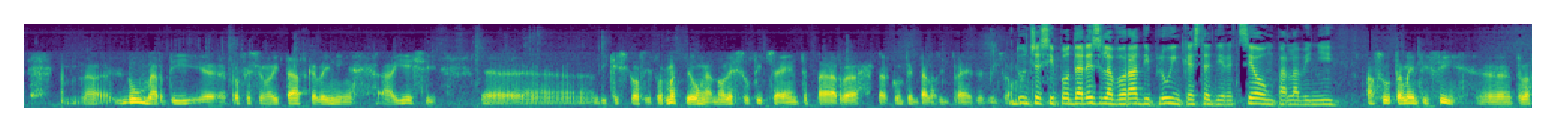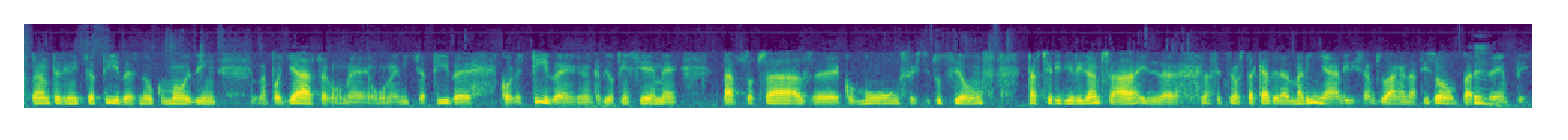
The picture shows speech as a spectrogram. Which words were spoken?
il numero di eh, professionalità che vengono a IESI eh, di che corsi di formazione non è sufficiente per, per accontentare le imprese. Dunque si può dare lavorare di più in questa direzione, parla Vigny? Assolutamente sì, eh, tra tante iniziative Snow viene appoggiata come un'iniziativa collettiva, abbiamo capito insieme parti sociali, eh, comuni, istituzioni, per cercare di rilanciare il, la sezione staccata dal Malignani di San Giovanni a Natison, per mm. esempio.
